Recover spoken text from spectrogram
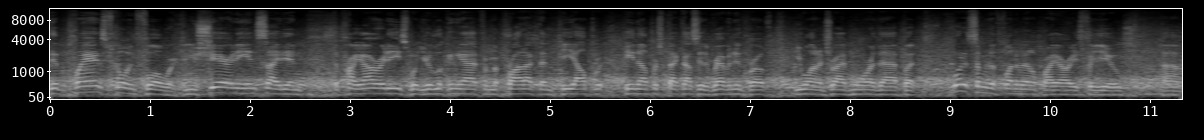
the plans going forward. Can you share any insight in the priorities, what you're looking at from a product and PL, P&L perspective? Obviously the revenue growth, you want to drive more of that, but what are some of the fundamental priorities for you? Um,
